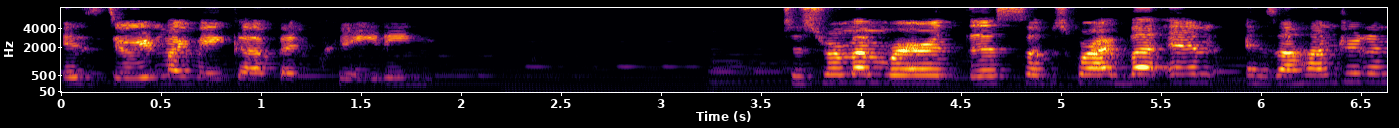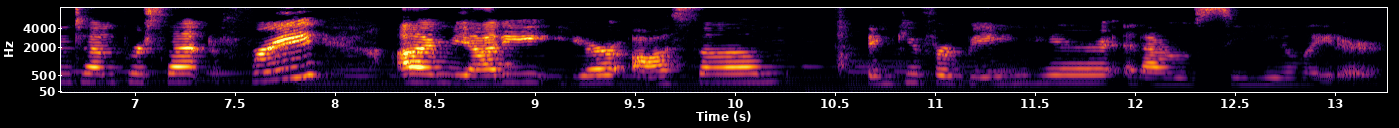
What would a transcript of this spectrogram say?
is doing my makeup and creating just remember this subscribe button is 110% free. I'm Yary. You're awesome. Thank you for being here and I will see you later.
